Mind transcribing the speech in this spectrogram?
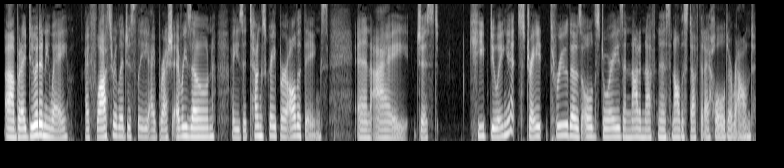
Uh, but I do it anyway. I floss religiously. I brush every zone. I use a tongue scraper, all the things. And I just keep doing it straight through those old stories and not enoughness and all the stuff that I hold around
